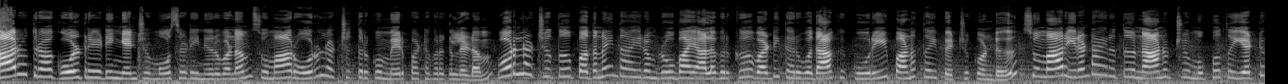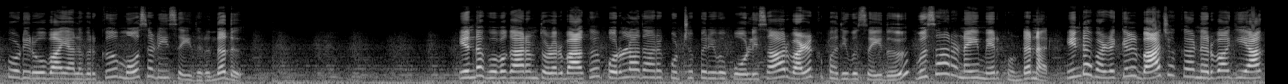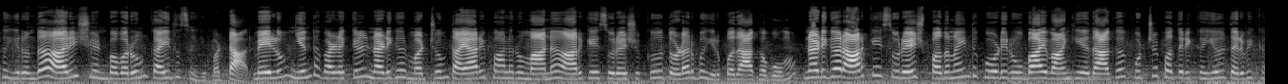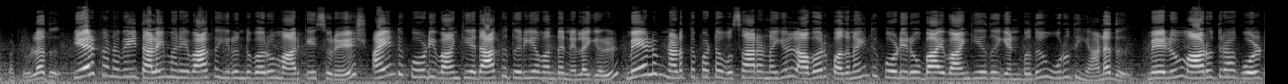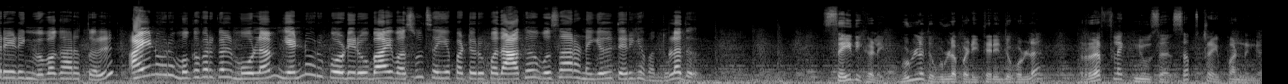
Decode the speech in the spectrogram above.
Arudra gold trading என்ற மோசடி நிறுவனம் சுமார் ஒரு லட்சத்திற்கும் மேற்பட்டவர்களிடம் ஒரு லட்சத்து பதினைந்தாயிரம் ரூபாய் அளவிற்கு வட்டி தருவதாக கூறி பணத்தை பெற்றுக்கொண்டு சுமார் இரண்டாயிரத்து நானூற்று முப்பத்து எட்டு கோடி ரூபாய் அளவிற்கு மோசடி செய்திருந்தது. இந்த விவகாரம் தொடர்பாக பொருளாதார குற்றப்பிரிவு போலீசார் வழக்கு பதிவு செய்து விசாரணை மேற்கொண்டனர். இந்த வழக்கில் பாஜக நிர்வாகியாக இருந்த ஹரிஷ் என்பவரும் கைது செய்யப்பட்டார். மேலும் இந்த வழக்கில் நடிகர் மற்றும் தயாரிப்பாளருமான ஆர் கே சுரேஷுக்கு தொடர்பு இருப்பதாகவும் நடிகர் ஆர் கே சுரேஷ் பதினைந்து கோடி ரூபாய் வாங்கியதாக குற்றப்பத்திரிகையில் தெரிவிக்கப்பட்டுள்ளது. ஏற்கனவே தலைமறைவாக இருந்து வரும் ஆர் கே சுரேஷ் ஐந்து கோடி வாங்கியதாக தெரிய வந்த நிலையில் மேலும் நடத்தப்பட்ட விசாரணையில் அவர் பதினைந்து கோடி ரூபாய் வாங்கியது என்பது உறுதியானது. மேலும் ஆருத்ரா கோல்ட் ட்ரேடிங் விவகாரத்தில் ஐநூறு முகவர்கள் மூலம் எண்ணூறு கோடி ரூபாய் வசூல் செய்யப்பட்டிருப்பதாக விசாரணையில் தெரிய வந்துள்ளது செய்திகளை உள்ளது உள்ளபடி தெரிந்து கொள்ள ரெஃப்ளெக்ட் நியூஸை சப்ஸ்கிரைப் பண்ணுங்க.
